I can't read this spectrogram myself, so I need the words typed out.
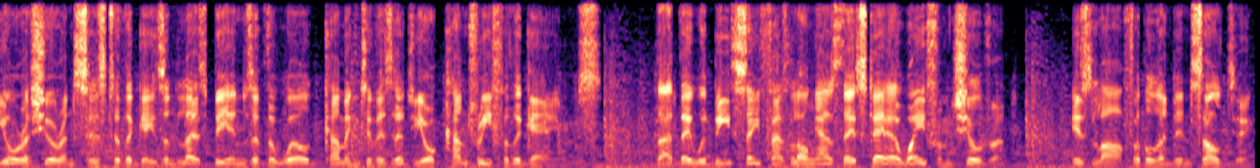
Your assurances to the gays and lesbians of the world coming to visit your country for the games. That they would be safe as long as they stay away from children. Is laughable and insulting.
